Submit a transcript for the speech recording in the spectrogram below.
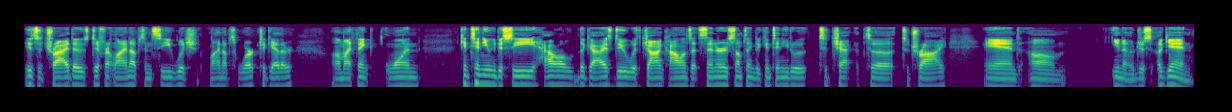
is to try those different lineups and see which lineups work together. Um, I think one continuing to see how the guys do with John Collins at center is something to continue to to check to to try, and um, you know, just again,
